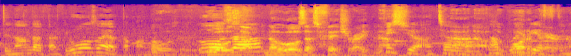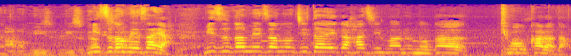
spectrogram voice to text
て何だったっけ？やったかな？ウォーザーのウォーザーフィッシュ、right? フィッシュはちゃ。アクエリアスってね。水がめ座や。水がめ座の時代が始まるのが今日からだ。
